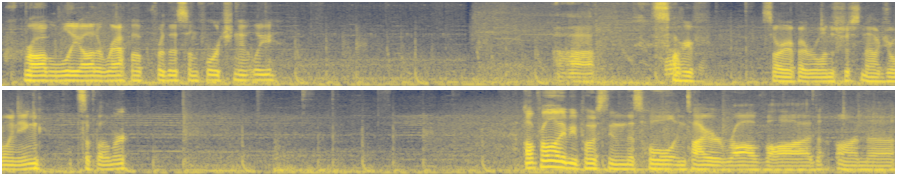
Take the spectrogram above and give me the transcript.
probably ought to wrap up for this, unfortunately. Uh, sorry. If, sorry if everyone's just now joining. It's a bummer. I'll probably be posting this whole entire raw VOD on uh,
